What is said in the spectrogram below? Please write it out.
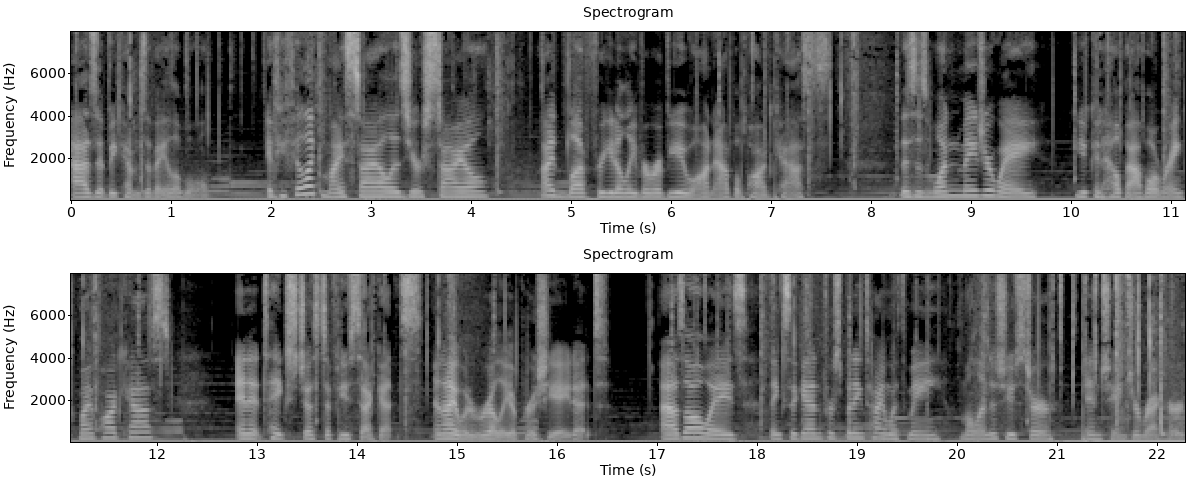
as it becomes available. If you feel like my style is your style, I'd love for you to leave a review on Apple Podcasts. This is one major way you can help Apple rank my podcast, and it takes just a few seconds, and I would really appreciate it. As always, thanks again for spending time with me, Melinda Schuster, and Change Your Record.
